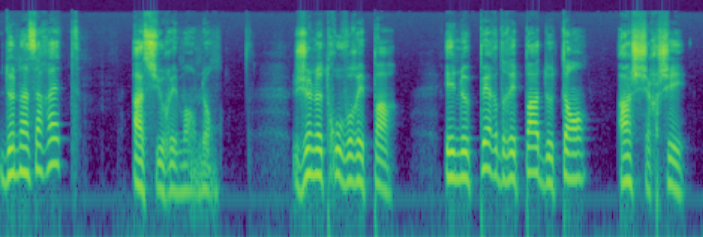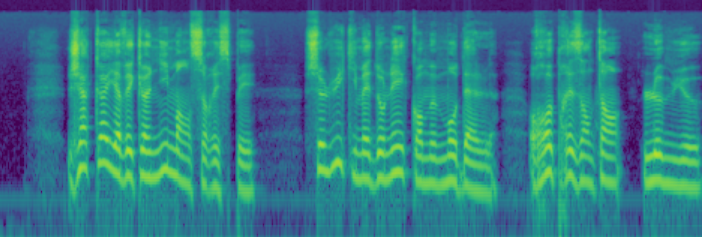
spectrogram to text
de Nazareth? Assurément non. Je ne trouverai pas et ne perdrai pas de temps à chercher. J'accueille avec un immense respect celui qui m'est donné comme modèle, représentant le mieux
